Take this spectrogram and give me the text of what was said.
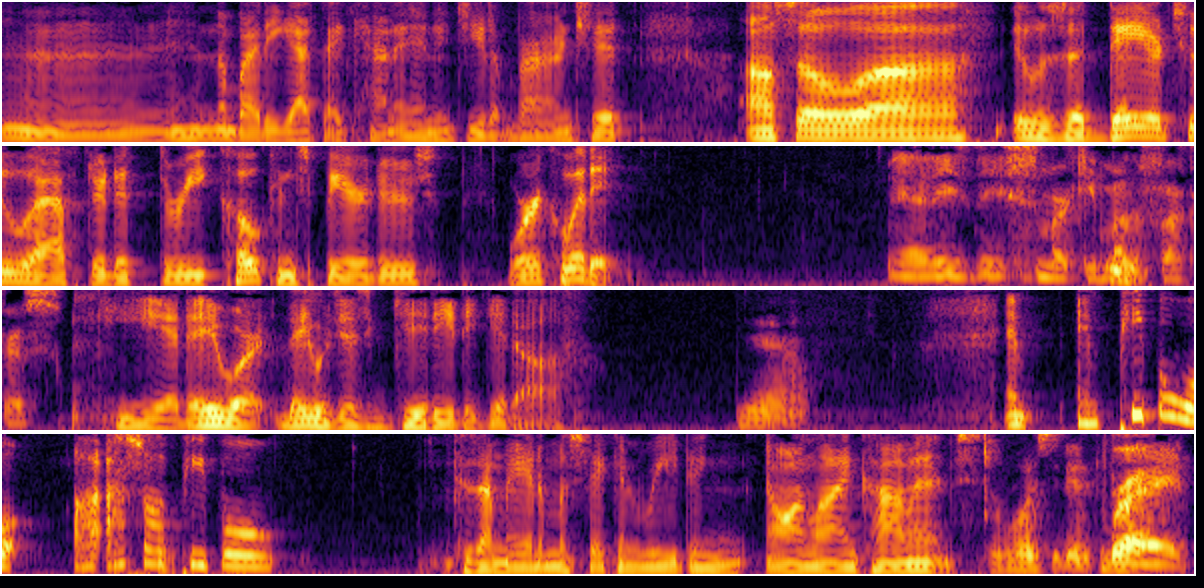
Mm, nobody got that kind of energy to burn shit. Also, uh, it was a day or two after the three co-conspirators were acquitted. Yeah, these these smirky motherfuckers. Yeah, they were they were just giddy to get off. yeah. And and people were I I saw people because I made a mistake in reading online comments Of course you did. Right.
